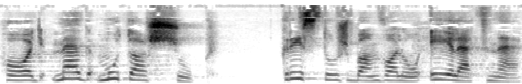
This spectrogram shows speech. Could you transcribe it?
hogy megmutassuk Krisztusban való életnek.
